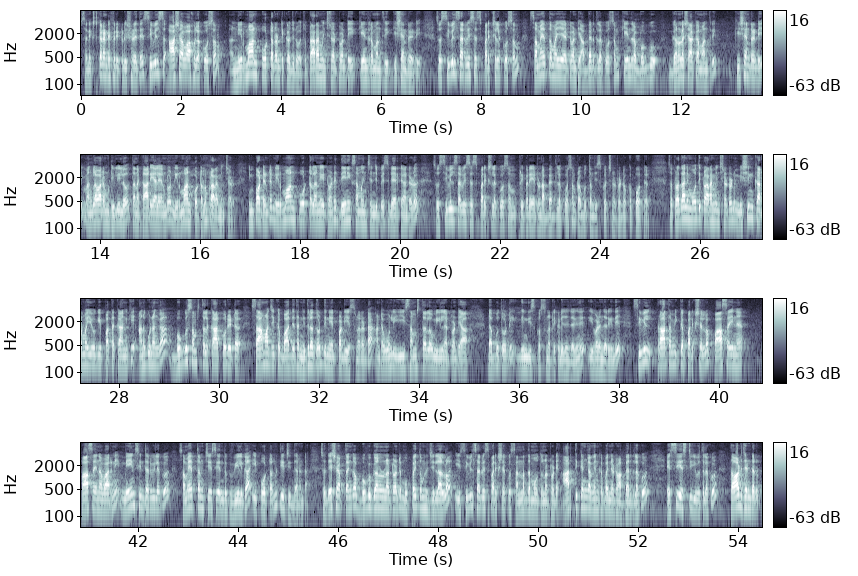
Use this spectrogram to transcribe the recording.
సో నెక్స్ట్ కరెంట్ అఫేర్ ఇక్కడ చూసినట్లయితే సివిల్స్ ఆశావాహుల కోసం నిర్మాణ్ పోర్టల్ అంటే ఇక్కడ చూడవచ్చు. ప్రారంభించినటువంటి కేంద్ర మంత్రి Kishan Reddy. So civil services పరీక్షల కోసం సమాయత్తమయ్యేటువంటి అభ్యర్థుల కోసం కేంద్ర బొగ్గు గనుల శాఖ మంత్రి కిషన్ రెడ్డి మంగళవారం ఢిల్లీలో తన కార్యాలయంలో నిర్మాణ్ పోర్టల్ను ప్రారంభించాడు. ఇంపార్టెంట్ నిర్మాణ్ పోర్టల్ అనేటువంటి దేనికి సంబంధించి అని చెప్పేసి డైరెక్ట్గా అంటాడు. సో సివిల్ సర్వీసెస్ పరీక్షల కోసం ప్రిపేర్ అయ్యేటువంటి అభ్యర్థుల కోసం ప్రభుత్వం తీసుకొచ్చినటువంటి ఒక పోర్టల్. సో ప్రధాని మోదీ ప్రారంభించినటువంటి మిషన్ కర్మయోగి పథకానికి అనుగుణంగా బొగ్గు సంస్థల కార్పొరేట్ సామాజిక బాధ్యత నిధులతో దీన్ని ఏర్పాటు చేస్తున్నారట. అంటే ఓన్లీ ఈ సంస్థలో మిగిలినటువంటి ఆ డబ్బుతోటి దీన్ని తీసుకొస్తున్నట్లు ఇక్కడ జరిగింది. ఇవ్వడం జరిగింది. సివిల్ ప్రాథమిక పరీక్షల్లో పాస్ అయిన పాస్ అయిన వారిని మెయిన్స్ ఇంటర్వ్యూలకు సమయత్తం చేసేందుకు వీలుగా ఈ పోర్టల్ను తీర్చిద్దారంట సో దేశవ్యాప్తంగా బొగ్గు గనులు ఉన్నటువంటి ముప్పై తొమ్మిది జిల్లాల్లో ఈ సివిల్ సర్వీస్ పరీక్షకు సన్నద్ధమవుతున్నటువంటి ఆర్థికంగా వెనుకబడినటువంటి అభ్యర్థులకు ఎస్సీ ఎస్టీ యువతులకు థర్డ్ జెండర్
